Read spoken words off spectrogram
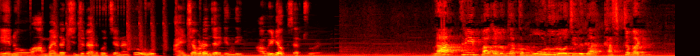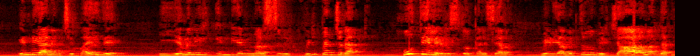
నేను ఆ అమ్మాయిని రక్షించడానికి వచ్చానంటూ ఆయన చెప్పడం జరిగింది. ఆ వీడియో ఒకసారి చూడండి. రాత్రి పగలు గత మూడు రోజులుగా కష్టపడి ఇండియా నుంచి బయలుదేరి ఈ యెమెనీ ఇండియన్ నర్సుని విడిపించడానికి హూతీ లేడీస్తో తో కలిశాను. మీడియా మిత్రులు మీరు చాలా మంది అది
